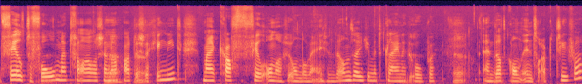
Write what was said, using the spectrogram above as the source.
veel te vol met van alles en nog wat, dus dat ging niet. Maar ik gaf veel onderwijs en dan zat je met kleine groepen. En dat kon interactiever.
